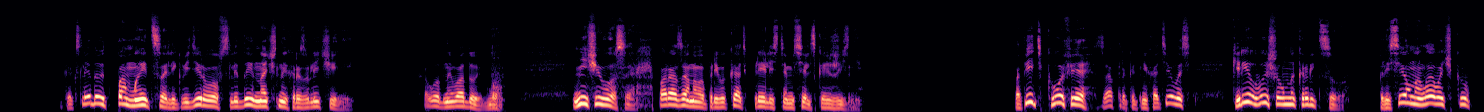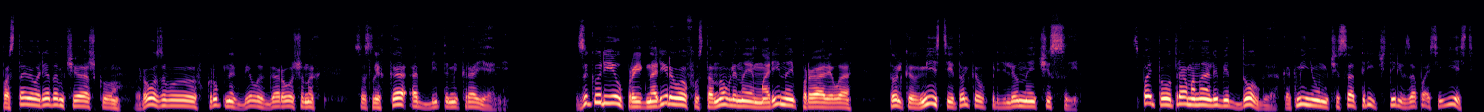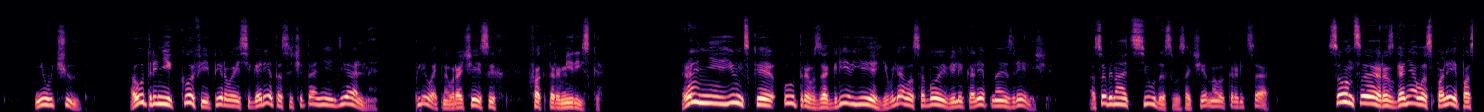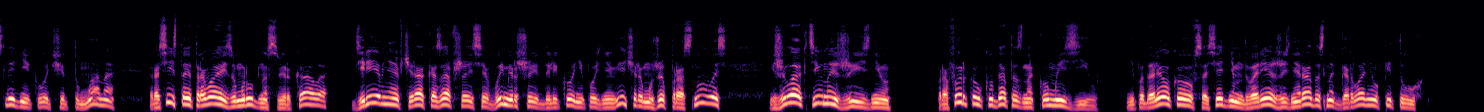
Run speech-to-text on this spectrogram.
И как следует помыться, ликвидировав следы ночных развлечений. Холодной водой. Бр. Ничего, сэр. Пора заново привыкать к прелестям сельской жизни. Попить кофе, завтракать не хотелось, Кирилл вышел на крыльцо. Присел на лавочку, поставил рядом чашку, розовую, в крупных белых горошинах, со слегка оббитыми краями. Закурил, проигнорировав установленное Мариной правило «только вместе и только в определенные часы». Спать по утрам она любит долго, как минимум часа три-четыре в запасе есть, не учует. А утренний кофе и первая сигарета — сочетание идеальное. Плевать на врачей с их факторами риска. Раннее июньское утро в Загривье являло собой великолепное зрелище, особенно отсюда, с высоченного крыльца. Солнце разгоняло с полей последние клочья тумана, росистая трава изумрудно сверкала, деревня, вчера казавшаяся вымершей далеко не поздним вечером, уже проснулась и жила активной жизнью. Профыркал куда-то знакомый Зил. Неподалеку, в соседнем дворе, жизнерадостно горланил петух —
